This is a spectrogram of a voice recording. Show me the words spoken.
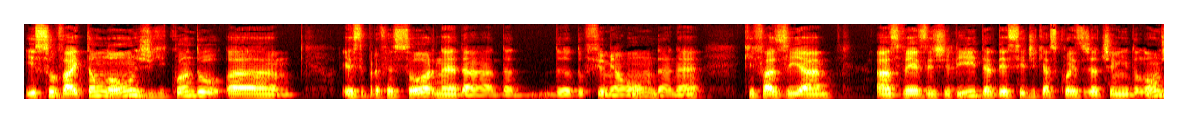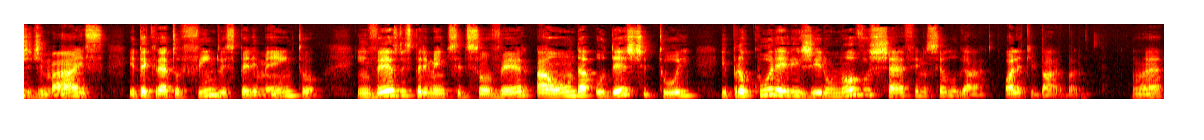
Isso vai tão longe que quando uh, esse professor né, da, da, do, do filme A Onda, né, que fazia às vezes de líder, decide que as coisas já tinham ido longe demais e decreta o fim do experimento, em vez do experimento se dissolver, a onda o destitui e procura erigir um novo chefe no seu lugar. Olha que bárbaro, não é?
